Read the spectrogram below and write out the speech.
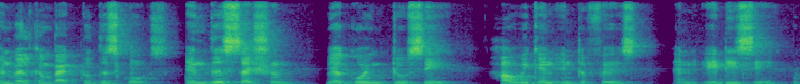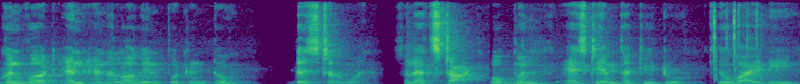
and welcome back to this course. In this session, we are going to see how we can interface an ADC to convert an analog input into digital one. So let's start. Open STM32 CubeIDE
